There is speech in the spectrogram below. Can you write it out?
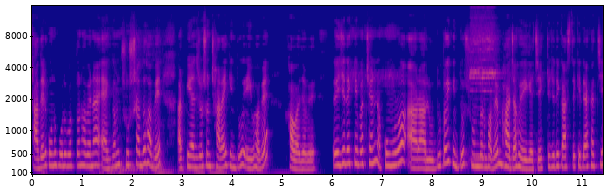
স্বাদের কোনো পরিবর্তন হবে না, একদম সুস্বাদু হবে। আর পেঁয়াজ, রসুন ছাড়াই কিন্তু এইভাবে খাওয়া যাবে। এই যে দেখতে পাচ্ছেন, কুমড়ো আর আলু দুটোই কিন্তু সুন্দরভাবে ভাজা হয়ে গেছে। একটু যদি কাছ থেকে দেখাচ্ছি,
